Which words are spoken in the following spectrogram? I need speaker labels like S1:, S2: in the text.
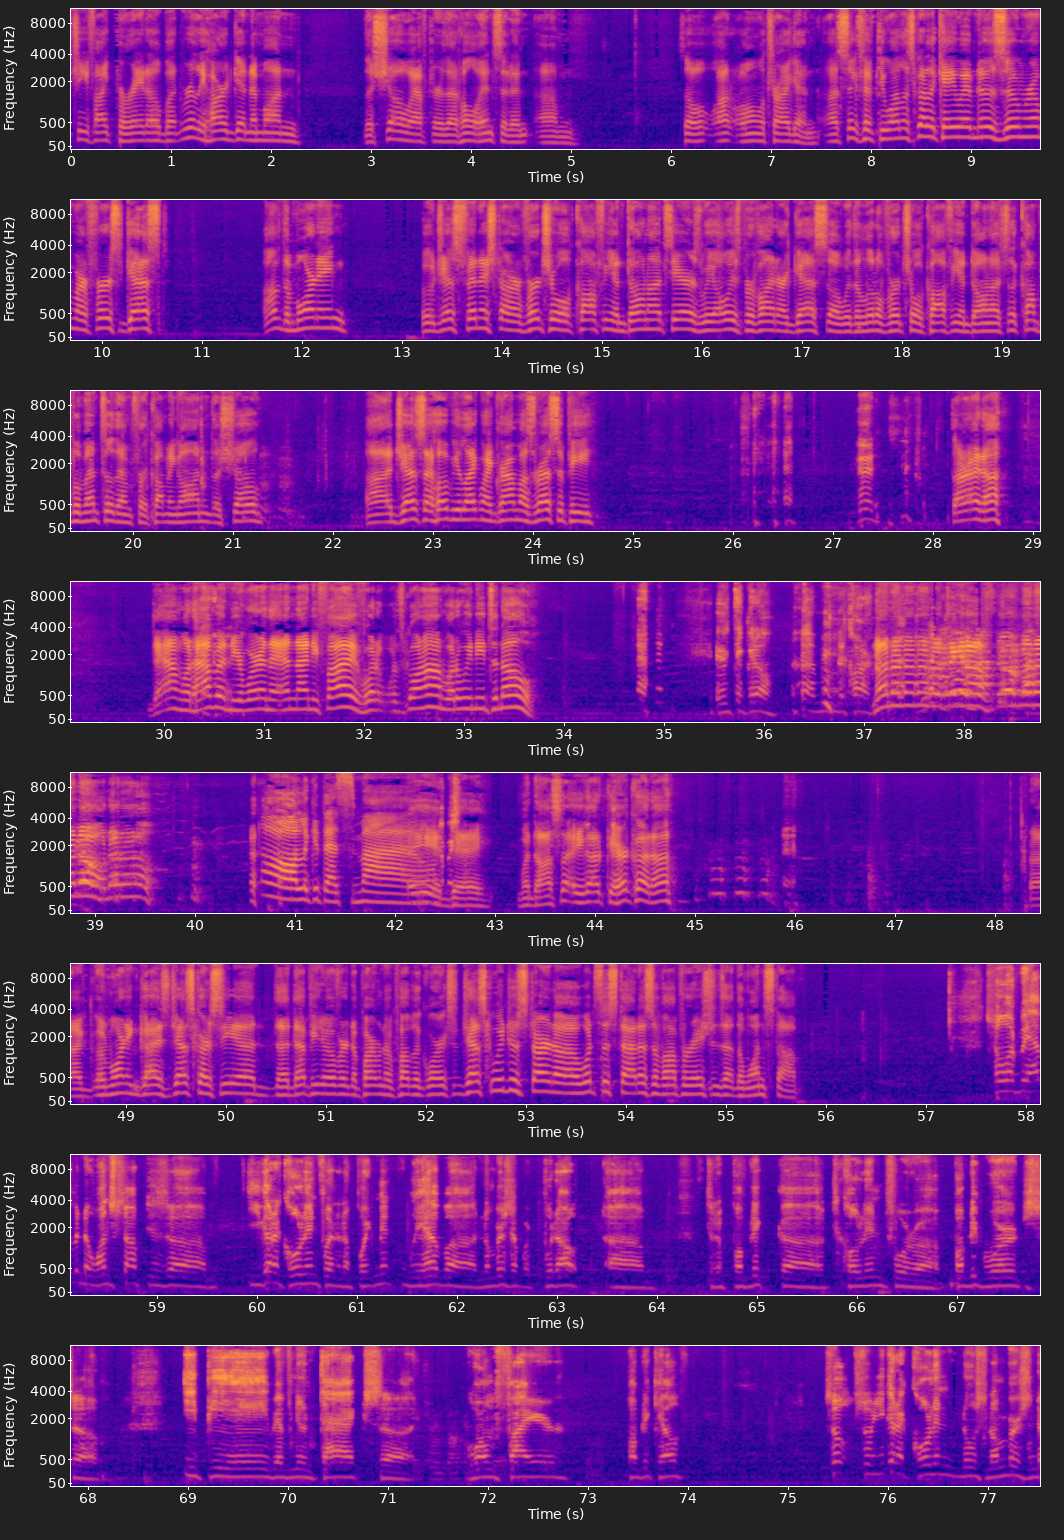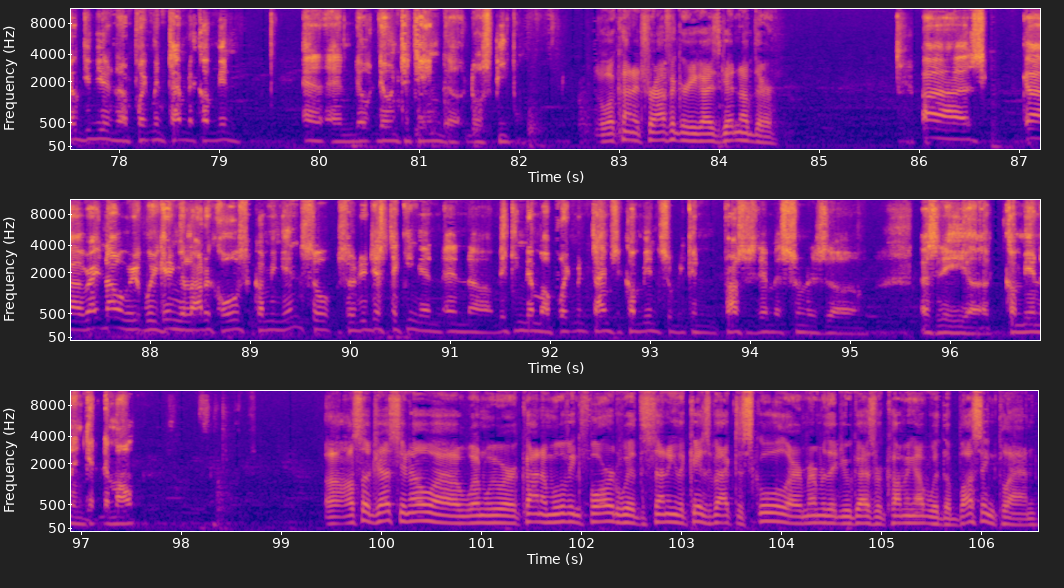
S1: Chief Ike Pareto, but really hard getting him on the show after that whole incident. Um, so uh, we'll try again. Uh, 651, let's go to the KUAM News Zoom room. Our first guest of the morning who just finished our virtual coffee and donuts here, as we always provide our guests uh, with a little virtual coffee and donuts. A compliment to them for coming on the show. Uh, Jess, I hope you like my grandma's recipe.
S2: Good.
S1: It's all right, huh? Damn, what happened? You're wearing the N95. What, what's going on? What do we need to know?
S2: Take it off. I'm in the car.
S1: No, no, no, no, no, take it off. No, no, no, no, no, no, no.
S3: Oh, look at that smile.
S1: Hey, Jay. Madassa, you got a haircut, huh? Uh, good morning, guys. Jess Garcia, the deputy over at Department of Public Works. Jess, can we just start? Uh, what's the status of operations at the One Stop?
S2: So what we have in the one stop is um, you got to call in for an appointment. We have uh, numbers that were put out um, to the public uh, to call in for uh, public works, um, EPA, revenue and tax, uh, Guam fire, public health. So so you got to call in those numbers and they'll give you an appointment time to come in, and and they'll, they'll entertain the, those people.
S1: What kind of traffic are you guys getting up there?
S2: uh, uh, right now we're, we're getting a lot of calls coming in, so so they're just taking and, and uh, making them appointment times to come in, so we can process them as soon as uh, as they uh, come in and get them out.
S1: Uh, also, Jess, you know, uh, when we were kind of moving forward with sending the kids back to school, I remember that you guys were coming up with the busing plan.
